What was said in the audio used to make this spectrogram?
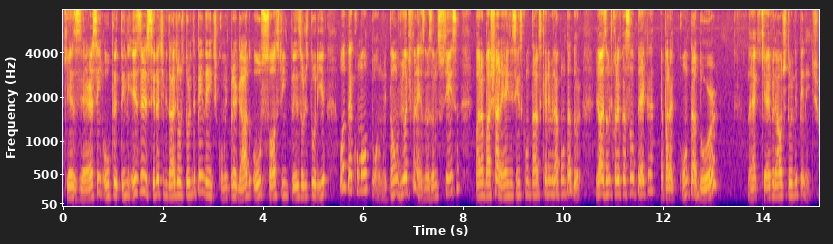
que exercem ou pretendem exercer atividade de auditor independente, como empregado ou sócio de empresa de auditoria ou até como autônomo. Então, viu a diferença? No exame de suficiência, para bacharéis em ciências contábeis que querem virar contador. Já o exame de qualificação técnica é para contador né, que quer virar auditor independente.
